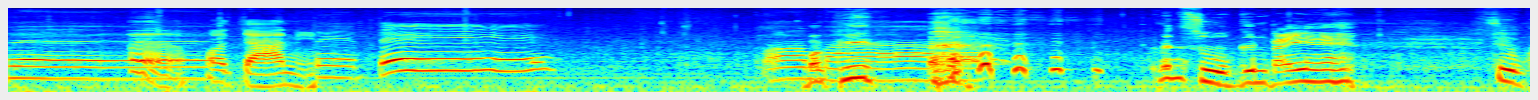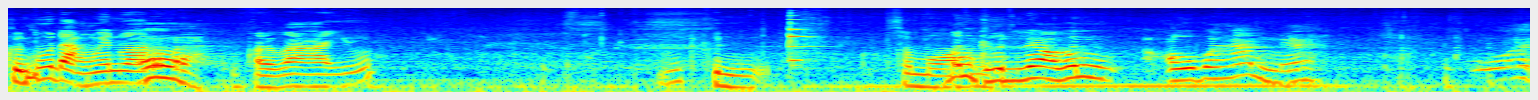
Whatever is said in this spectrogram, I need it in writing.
เบเออพ่อจ๋านี่เบเบ้มาๆบักพริก มันสูงเกินไปไงสืบขึ้นผู้ดังเป็นวะเออคอยว่าอยู่มันขึ้นสมอง มันขึ้นแล้วมันเอามาหั่นไหมโอ้ย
